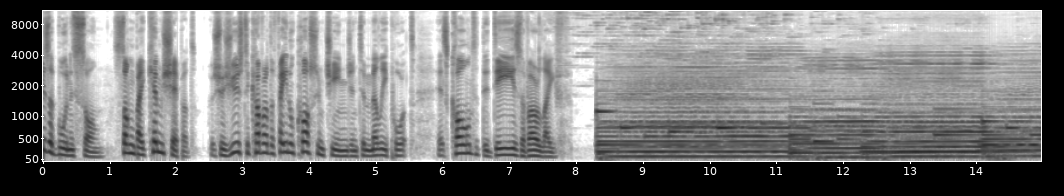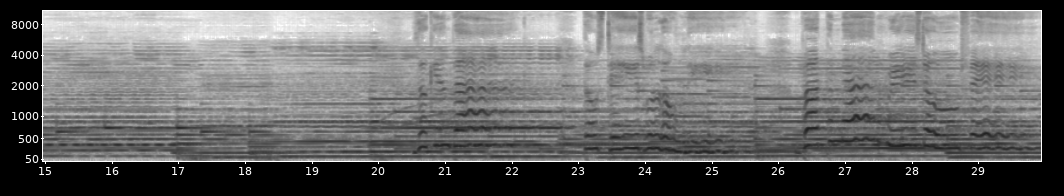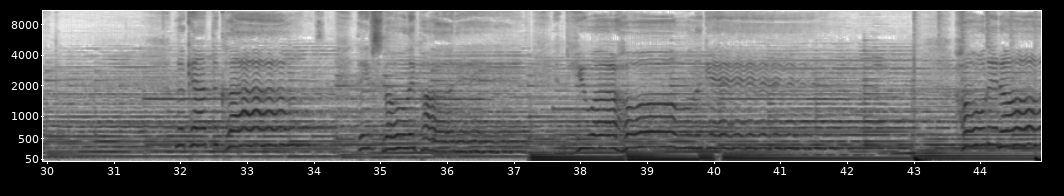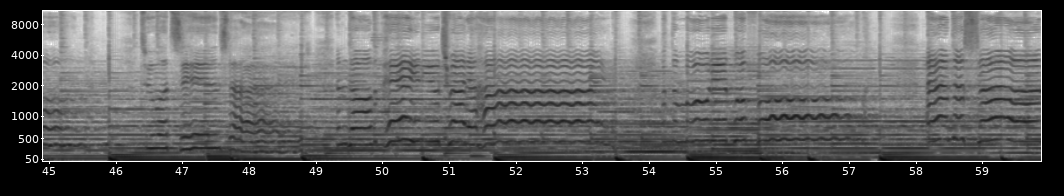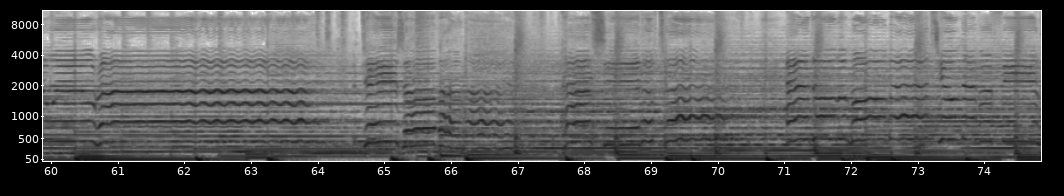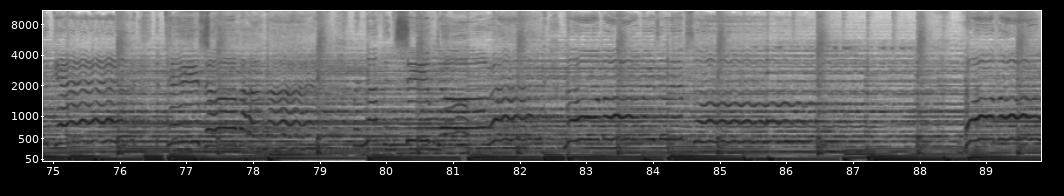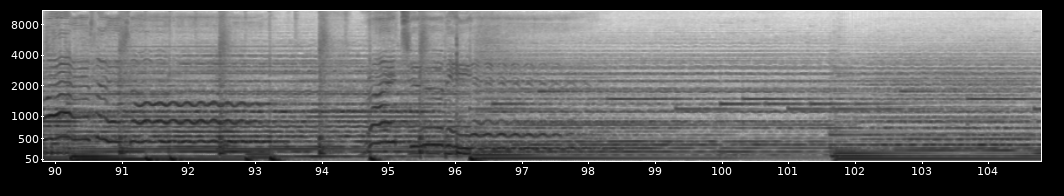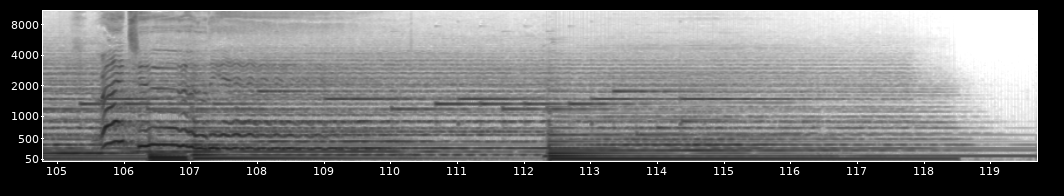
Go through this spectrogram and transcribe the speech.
Here's a bonus song, sung by Kim Shepherd, which was used to cover the final costume change into Millie Port. It's called The Days of Our Life. Looking back, those days were lonely, but the the clouds, they've slowly parted,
